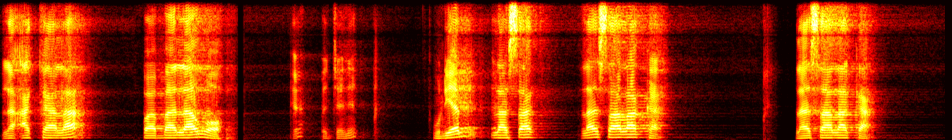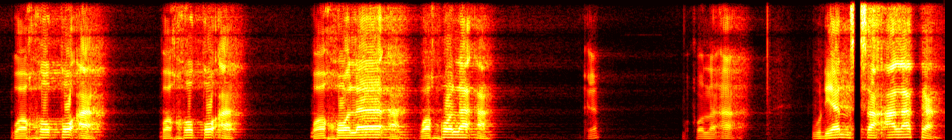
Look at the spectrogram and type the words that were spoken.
la akala fabalagho ya bacanya. Kemudian la, la salaka. La salaka. Wa khoto'a. Wa khoto'a. Wa khola'a. Wa khola'a. Ya. Khola'a. Kemudian sa'alaka.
